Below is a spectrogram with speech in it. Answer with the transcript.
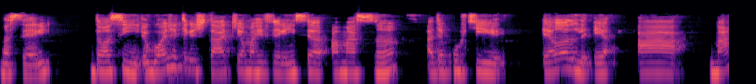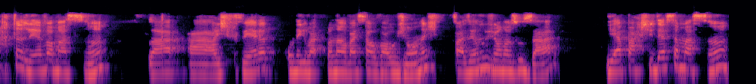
na série. Então, assim, eu gosto de acreditar que é uma referência à maçã, até porque ela é a Marta leva a maçã lá a esfera quando, ele vai, quando ela vai salvar o Jonas, fazendo o Jonas usar, e é a partir dessa maçã,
